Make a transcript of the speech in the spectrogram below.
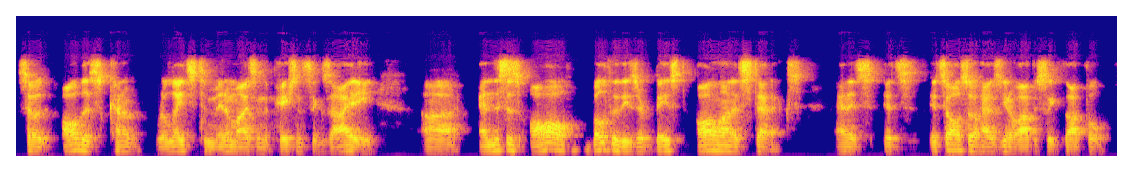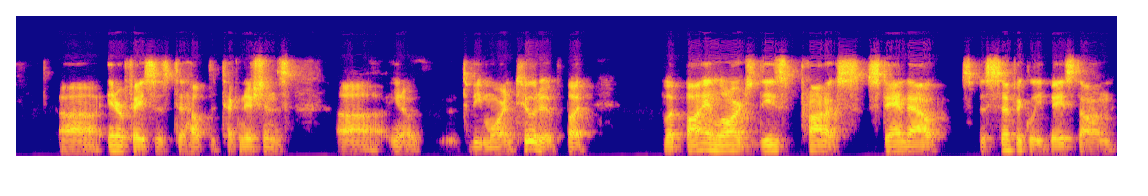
So all this kind of relates to minimizing the patient's anxiety. Uh, and this is all, both of these are based all on aesthetics. And it's, it's, it's also has, you know, obviously thoughtful uh, interfaces to help the technicians, uh, you know, to be more intuitive. But, but by and large, these products stand out specifically based on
